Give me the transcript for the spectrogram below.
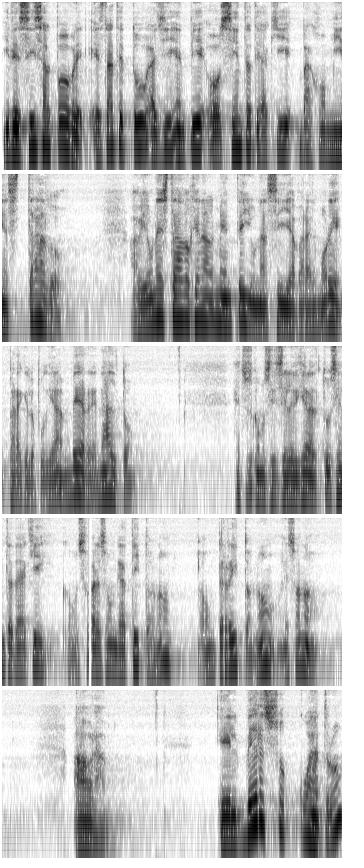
Y decís al pobre, estate tú allí en pie o siéntate aquí bajo mi estrado. Había un estrado generalmente y una silla para el moré, para que lo pudieran ver en alto. Entonces, como si se le dijera, tú siéntate aquí, como si fueras un gatito, ¿no? O un perrito, no, eso no. Ahora, el verso 4,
